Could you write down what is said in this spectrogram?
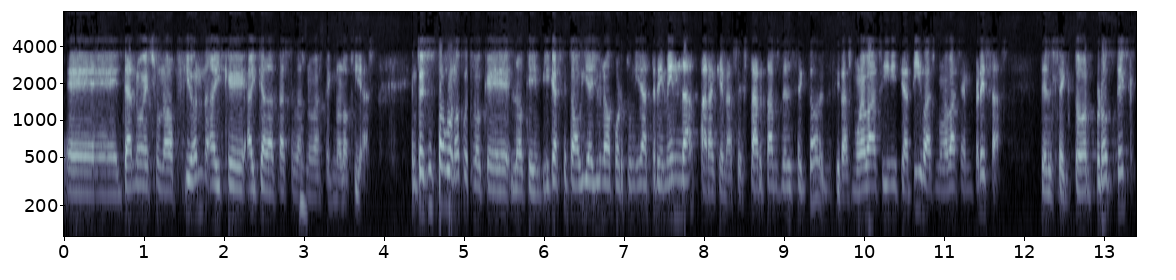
eh, ya no es una opción, hay que hay que adaptarse a las nuevas tecnologías. Entonces esto bueno pues lo que lo que implica es que todavía hay una oportunidad tremenda para que las startups del sector, es decir, las nuevas iniciativas, nuevas empresas del sector PropTech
